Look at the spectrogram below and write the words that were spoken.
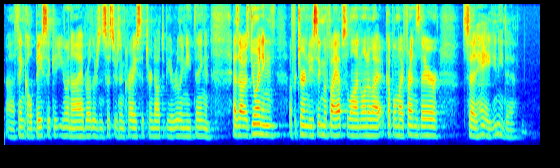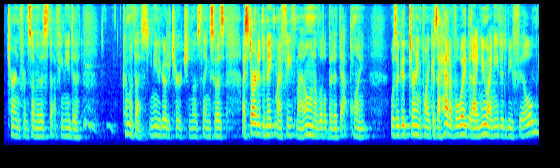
a thing called Basic at UNI, Brothers and Sisters in Christ, that turned out to be a really neat thing. And as I was joining a fraternity, Sigma Phi Epsilon, one of my, a couple of my friends there said, "Hey, you need to turn from some of this stuff. You need to come with us. You need to go to church and those things." So as I started to make my faith my own a little bit at that point, was a good turning point because I had a void that I knew I needed to be filled.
